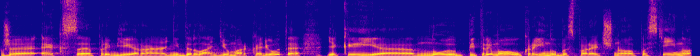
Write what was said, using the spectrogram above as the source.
вже екс-прем'єра Нідерландів Марка Рюте, який е, ну підтримував Україну безперечно постійно,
